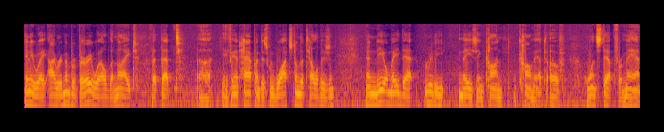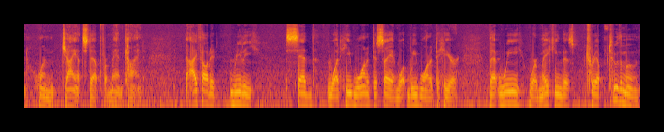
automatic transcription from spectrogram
Anyway, I remember very well the night that that uh, event happened as we watched on the television and Neil made that really amazing comment of one step for man, one giant step for mankind. I thought it really said what he wanted to say and what we wanted to hear, that we were making this trip to the moon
